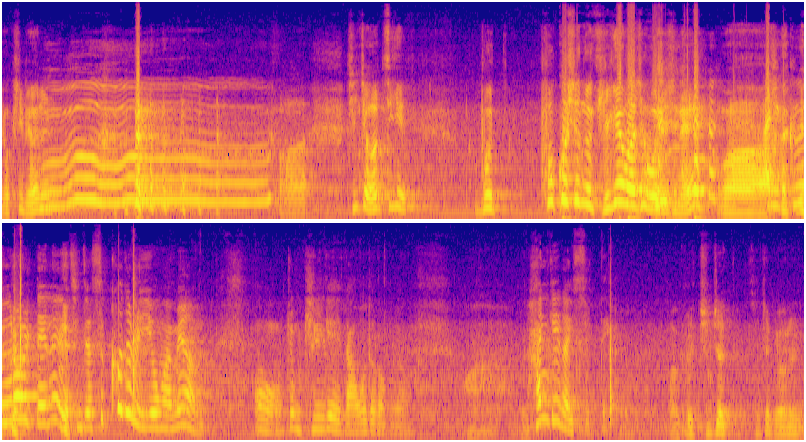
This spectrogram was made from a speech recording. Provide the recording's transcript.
역시 면은, 아, 진짜 어떻게, 뭐, 포커션을 길게 맞춰버리시네? 와. 아니 그럴 때는 진짜 스커드를 이용하면 어, 좀 길게 나오더라고요. 한계가 있을 때. 아, 그 진짜, 진짜 면을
